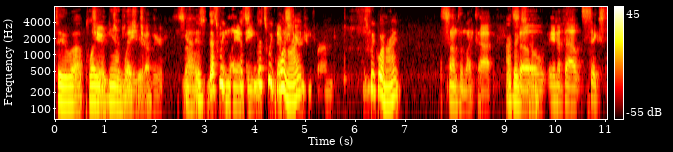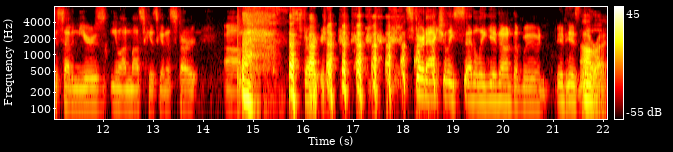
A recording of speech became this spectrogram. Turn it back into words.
to uh, play to, again to play this each year. other. So yeah, is that's week that's, that's week one, right? Confirmed. It's week one, right? Something like that. I think so. so, in about six to seven years, Elon Musk is going to start um, start start actually settling in on the moon in his little, All right.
